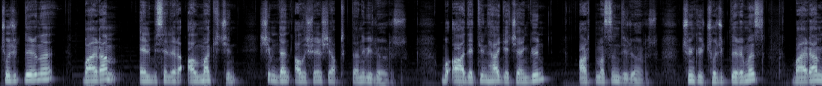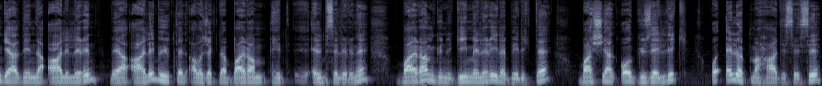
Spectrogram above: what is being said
çocuklarını bayram elbiseleri almak için şimdiden alışveriş yaptıklarını biliyoruz. Bu adetin her geçen gün artmasını diliyoruz. Çünkü çocuklarımız bayram geldiğinde ailelerin veya aile büyüklerin alacakları bayram elbiselerini bayram günü giymeleriyle birlikte başlayan o güzellik, o el öpme hadisesi,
